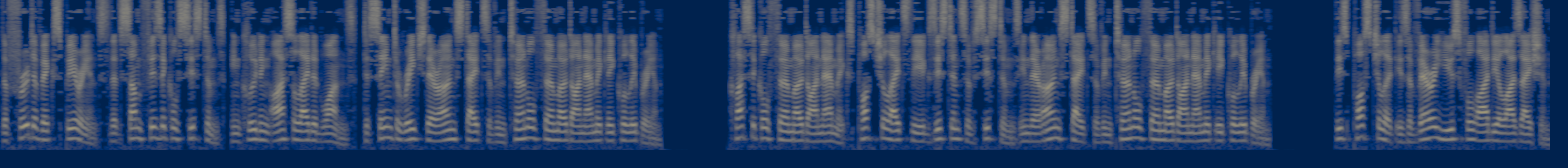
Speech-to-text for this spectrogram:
the fruit of experience that some physical systems, including isolated ones, do seem to reach their own states of internal thermodynamic equilibrium. Classical thermodynamics postulates the existence of systems in their own states of internal thermodynamic equilibrium. This postulate is a very useful idealization.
